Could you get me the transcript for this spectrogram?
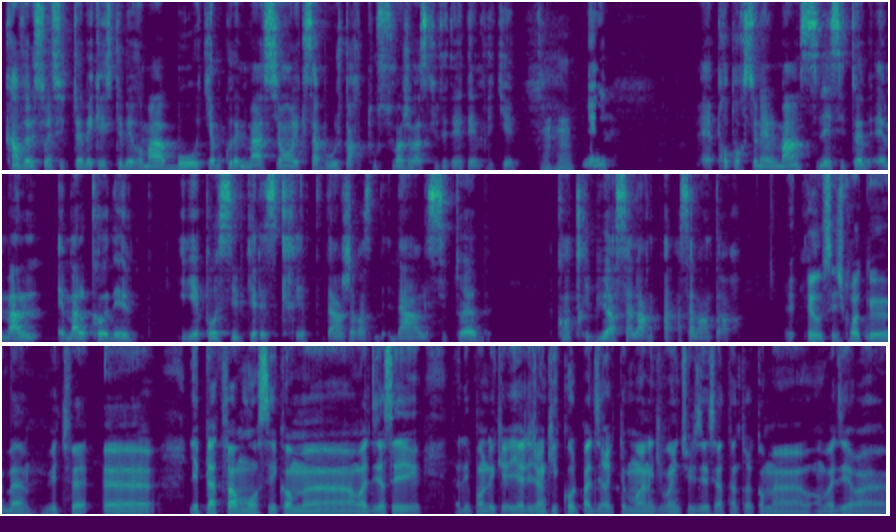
quand vous allez sur un site web et que le site web est vraiment beau, qu'il y a beaucoup d'animations et que ça bouge partout, souvent JavaScript est, impliqué. Mm-hmm. Mais euh, proportionnellement, si le site web est mal, est mal codé, il est possible que le script dans, dans le site web contribue à sa, à, sa lenteur. Et aussi, je crois que, ben, vite fait, les plateformes aussi, comme euh, on va dire, c'est ça dépend de Il y a des gens qui ne codent pas directement, il y en a qui vont utiliser certains trucs comme, euh, on va dire, euh,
